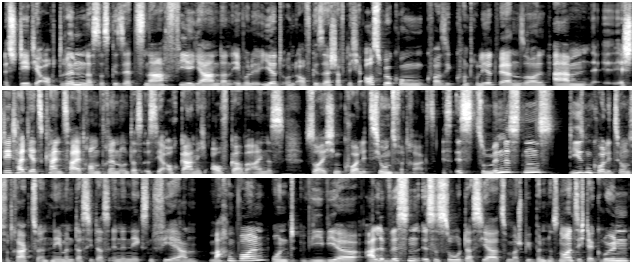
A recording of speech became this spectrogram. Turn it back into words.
Es steht ja auch drin, dass das Gesetz nach vier Jahren dann evaluiert und auf gesellschaftliche Auswirkungen quasi kontrolliert werden soll. Ähm, es steht halt jetzt kein Zeitraum drin und das ist ja auch gar nicht Aufgabe eines solchen Koalitionsvertrags. Es ist zumindestens diesem Koalitionsvertrag zu entnehmen, dass sie das in den nächsten vier Jahren machen wollen. Und wie wir alle wissen, ist es so, dass ja zum Beispiel Bündnis 90 der Grünen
